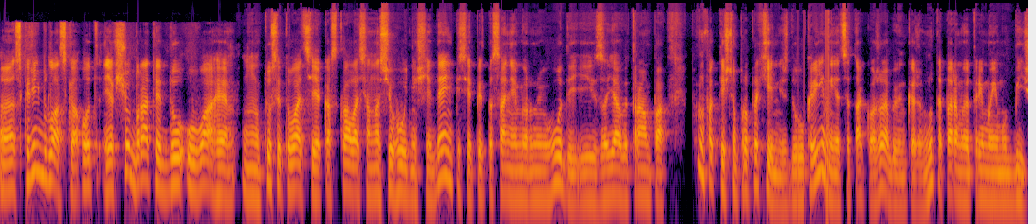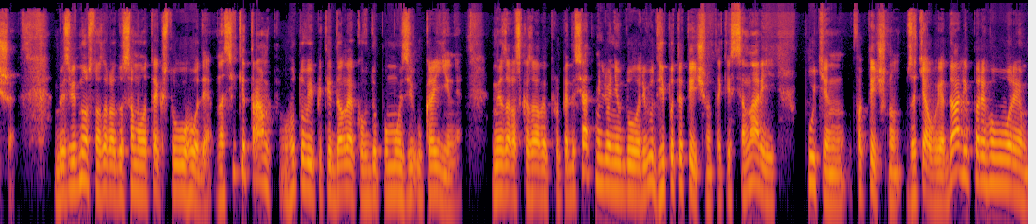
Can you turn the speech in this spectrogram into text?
Е, Скажіть, будь ласка, от якщо брати до уваги ту ситуацію, яка склалася на сьогоднішній день після підписання мирної угоди і заяви Трампа ну фактично про прихильність до України. Я це так вважаю, бо він каже: ну тепер ми отримаємо більше. Безвідносно зараз до самого тексту угоди. Наскільки Трамп готовий піти далеко в допомозі Україні? Ми зараз сказали про 50 мільйонів доларів. От гіпотетично такий сценарій. Путін фактично затягує далі переговори.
